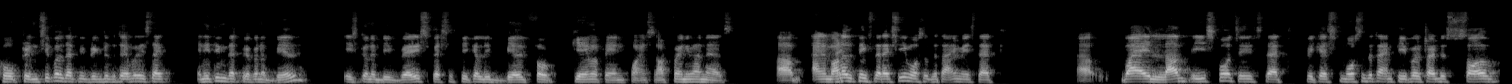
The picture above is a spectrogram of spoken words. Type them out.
core principle that we bring to the table is like anything that we're going to build is going to be very specifically built for gamer pain points, not for anyone else. Um, and one of the things that I see most of the time is that uh, why I love esports is that because most of the time people try to solve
